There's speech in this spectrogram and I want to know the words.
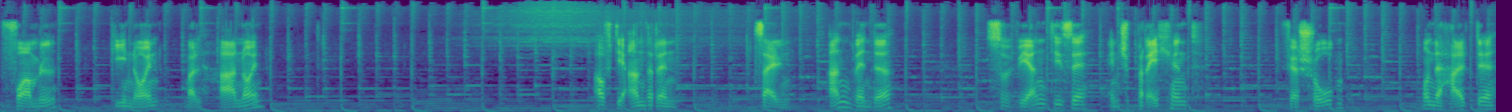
Formel G9 mal H9 auf die anderen Zeilen anwende, so werden diese entsprechend verschoben und erhalte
